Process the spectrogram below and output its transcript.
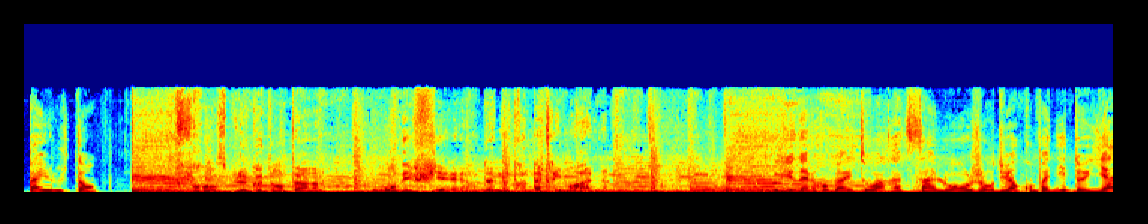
Pas eu le temps. France Bleu Cotentin, on est fiers de notre patrimoine. Lionel Robin est au Haras de Saint-Lô, aujourd'hui en compagnie de Yann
